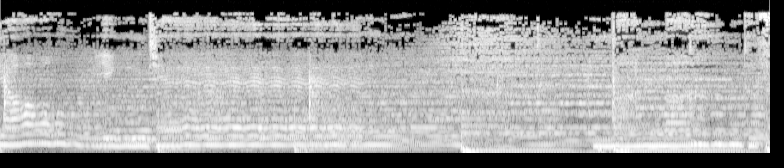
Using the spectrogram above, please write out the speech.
要迎接，慢慢的飞，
